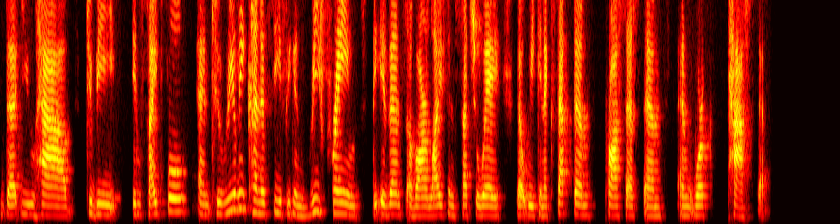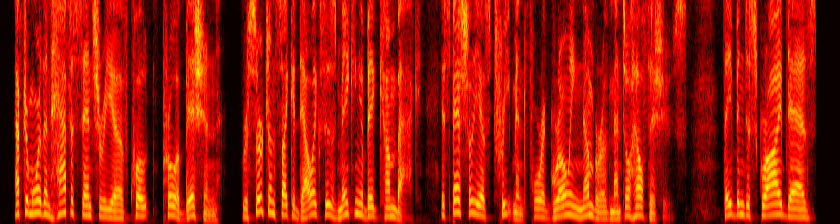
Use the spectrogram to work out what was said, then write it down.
that you have to be insightful and to really kind of see if we can reframe the events of our life in such a way that we can accept them, process them, and work past them? After more than half a century of, quote, prohibition, research on psychedelics is making a big comeback, especially as treatment for a growing number of mental health issues. They've been described as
